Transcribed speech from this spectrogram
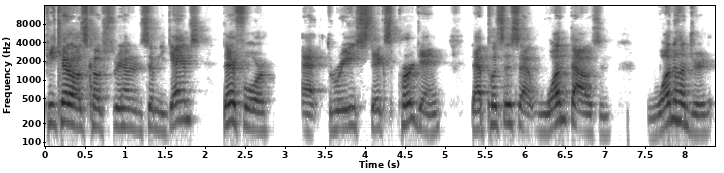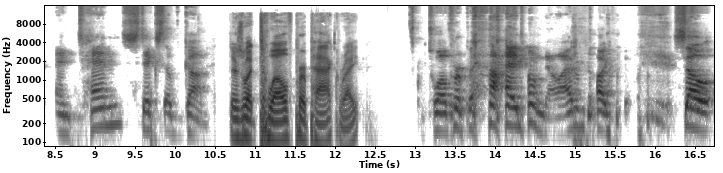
Pete Carroll has coached 370 games. Therefore, at three sticks per game, that puts us at 1,110 sticks of gum. There's what 12 per pack, right? 12 per pack. I don't know. I haven't plugged. So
